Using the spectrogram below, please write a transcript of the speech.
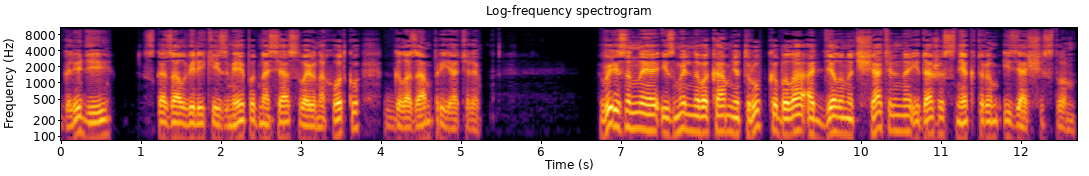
Гляди, — сказал великий змей, поднося свою находку к глазам приятеля. Вырезанная из мыльного камня трубка была отделана тщательно и даже с некоторым изяществом.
